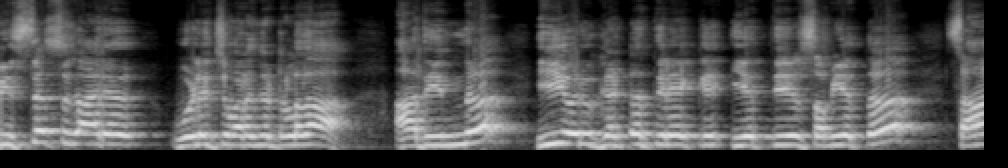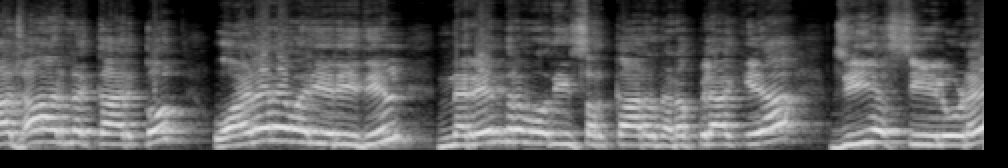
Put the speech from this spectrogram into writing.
ബിസിനസ്സുകാര് വിളിച്ചു പറഞ്ഞിട്ടുള്ളതാ. അത് ഇന്ന് ഈ ഒരു ഘട്ടത്തിലേക്ക് എത്തിയ സമയത്ത് സാധാരണക്കാർക്കും വളരെ വലിയ രീതിയിൽ നരേന്ദ്രമോദി സർക്കാർ നടപ്പിലാക്കിയ ജി എസ് ടിയിലൂടെ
